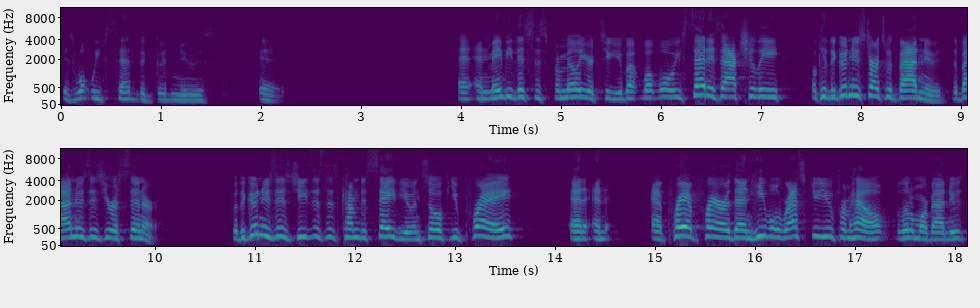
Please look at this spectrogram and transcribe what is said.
is what we've said the good news is. And, and maybe this is familiar to you, but what, what we've said is actually okay, the good news starts with bad news. The bad news is you're a sinner. But the good news is Jesus has come to save you. And so if you pray and, and, and pray a prayer, then he will rescue you from hell, a little more bad news,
